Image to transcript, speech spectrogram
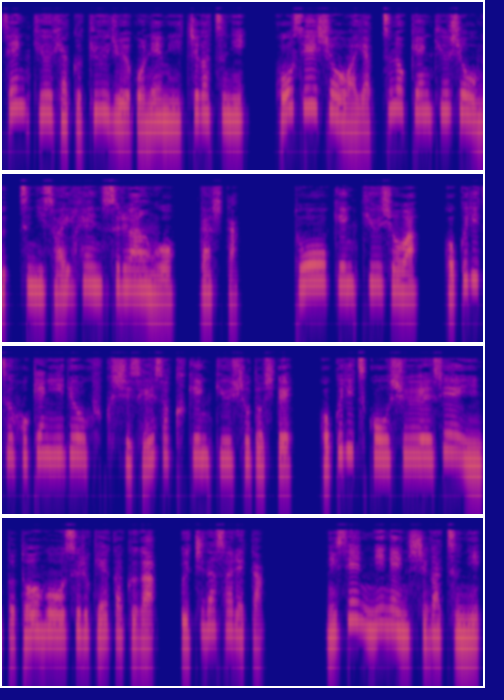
1995年1月に厚生省は8つの研究所を6つに再編する案を出した。東欧研究所は国立保健医療福祉政策研究所として国立公衆衛生院と統合する計画が打ち出された。2002年4月に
